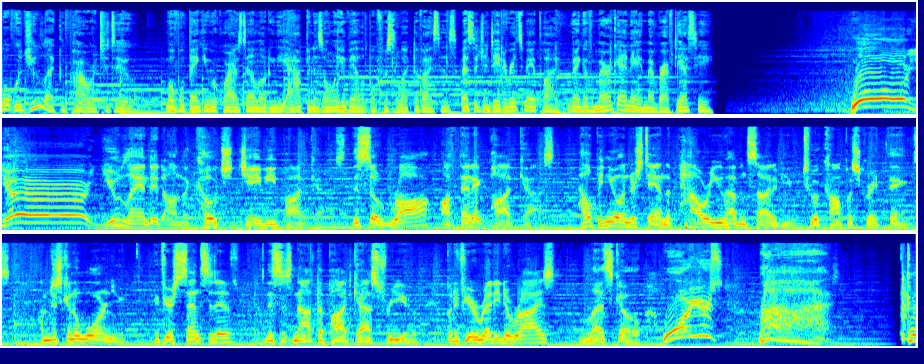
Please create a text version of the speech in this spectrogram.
What would you like the power to do? Mobile banking requires downloading the app and is only available for select devices. Message and data rates may apply. Bank of America and a member FDIC. Warrior! You landed on the Coach JV podcast. This is a raw, authentic podcast helping you understand the power you have inside of you to accomplish great things. I'm just going to warn you if you're sensitive, this is not the podcast for you. But if you're ready to rise, let's go. Warriors, rise! Good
